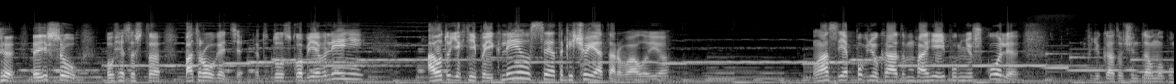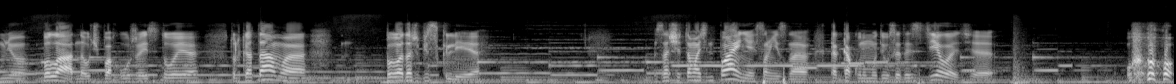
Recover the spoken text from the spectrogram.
Решил, получается, что потрогать эту доску объявлений. А вот я к ней приклеился, так еще и оторвал ее. У нас, я помню, когда в моей, помню, школе, помню, когда очень давно помню, была одна очень похожая история. Только там э, была даже без клея. Значит, там один парень, я сам не знаю, как, как он умудрился это сделать. Э.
